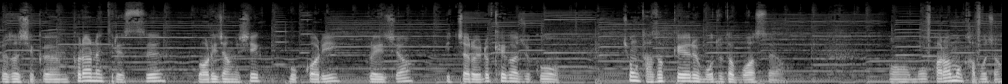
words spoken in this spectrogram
그래서 지금 프란의 드레스, 머리 장식, 목걸이, 브레이저, 빗자루 이렇게 해가지고 총 다섯 개를 모두 다 모았어요. 어, 뭐 바로 한번 가보죠.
